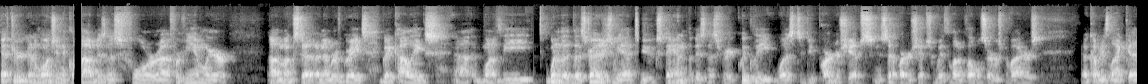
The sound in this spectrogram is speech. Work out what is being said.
after kind of launching the cloud business for uh, for vmware amongst a, a, number of great great colleagues. Uh, one of the one of the, the, strategies we had to expand the business very quickly was to do partnerships, you know, set up partnerships with a lot of global service providers, uh, companies like uh,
